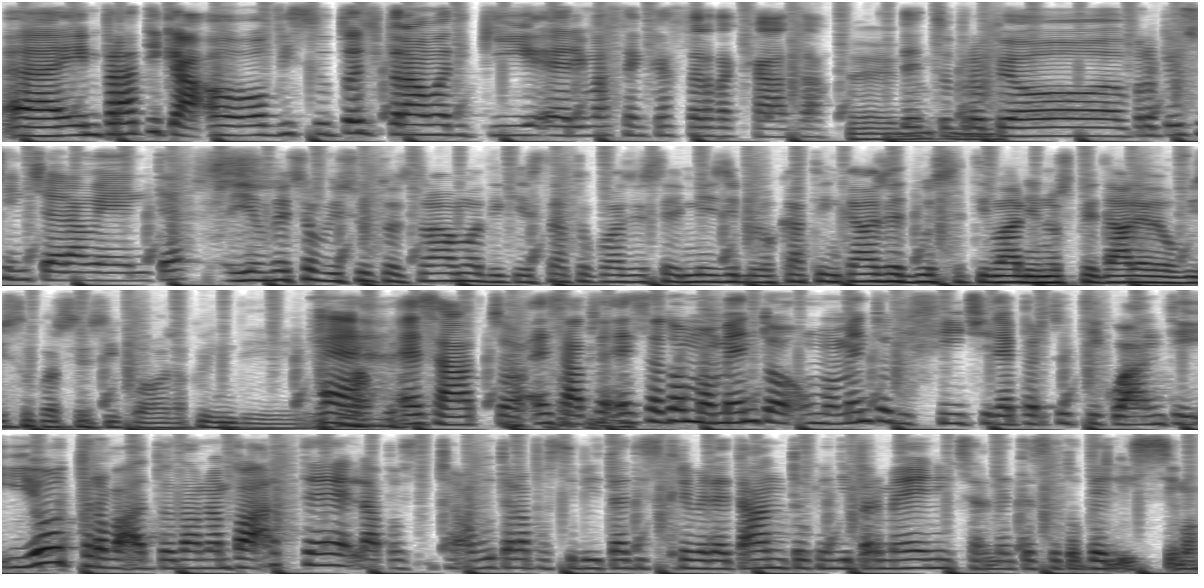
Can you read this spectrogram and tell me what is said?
eh, in pratica ho, ho, vissuto il trauma di chi è rimasto incastrato a casa, eh, detto mm. proprio, proprio, sinceramente. Io invece ho vissuto il trauma di chi è stato quasi sei mesi bloccato in casa e due settimane in ospedale e ho visto qualsiasi cosa. Quindi, eh, esatto, esatto. È stato un momento, un momento, difficile per tutti quanti. Io ho trovato da una parte, poss- cioè, ho avuto la possibilità di scrivere tanto, quindi per me inizialmente è stato bellissimo.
